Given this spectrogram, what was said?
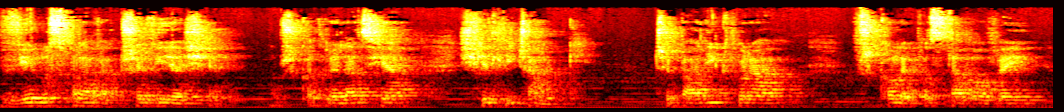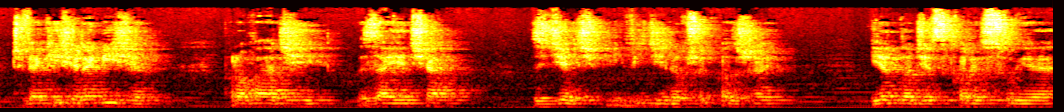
w wielu sprawach przewija się na przykład relacja świetliczanki, czy pani, która w szkole podstawowej, czy w jakiejś remizie prowadzi zajęcia z dziećmi. Widzi na przykład, że jedno dziecko rysuje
